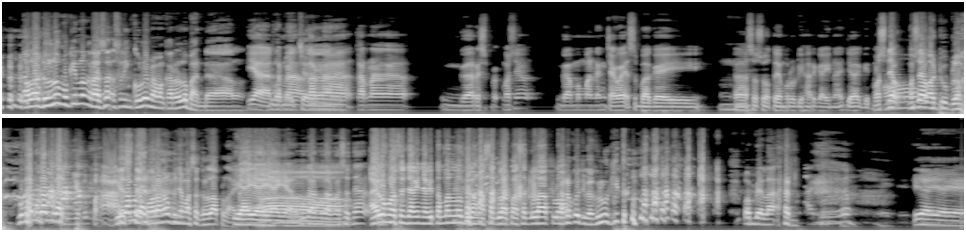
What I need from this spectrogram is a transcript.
Kalau dulu mungkin lu ngerasa selingkuh lu memang karena lu bandal. ya Belum karena karena karena nggak respect maksudnya nggak memandang cewek sebagai Hmm. eh, sesuatu yang perlu dihargain aja gitu maksudnya Oh, maksudnya waduh belakang. bukan bukan bukan ya setiap bukan. orang kan punya masa gelap lah. Iya iya iya iya Oh. bukan bukan maksudnya Ayo lu gak usah nyari-nyari temen lu bilang masa gelap masa gelap lo. Karena gue juga dulu gitu. Pembelaan. Aduh. Iya iya iya.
